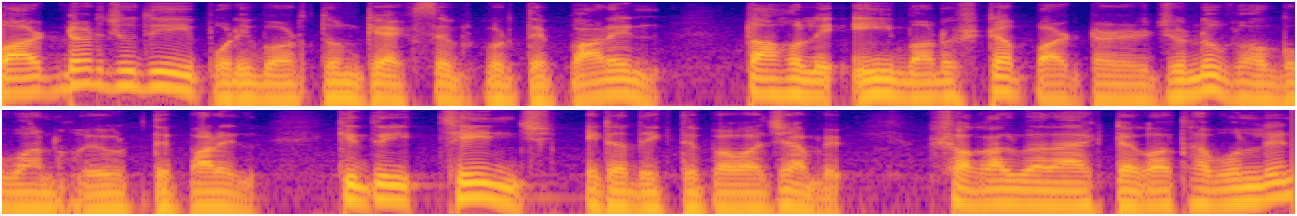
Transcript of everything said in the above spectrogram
পার্টনার যদি এই পরিবর্তনকে অ্যাকসেপ্ট করতে পারেন তাহলে এই মানুষটা পার্টনারের জন্য ভগবান হয়ে উঠতে পারেন। কিন্তু এই চেঞ্জ এটা দেখতে পাওয়া যাবে। সকালবেলা একটা কথা বললেন,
